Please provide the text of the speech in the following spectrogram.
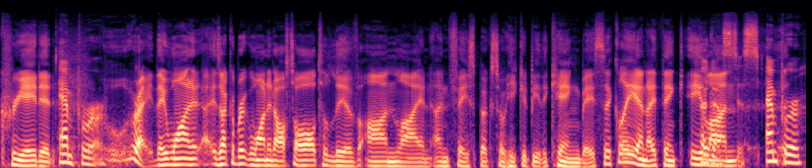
created emperor. Right. They wanted Zuckerberg wanted us all to live online on Facebook so he could be the king, basically. And I think Elon Augustus, emperor.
